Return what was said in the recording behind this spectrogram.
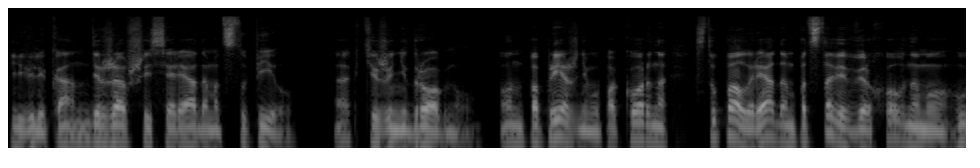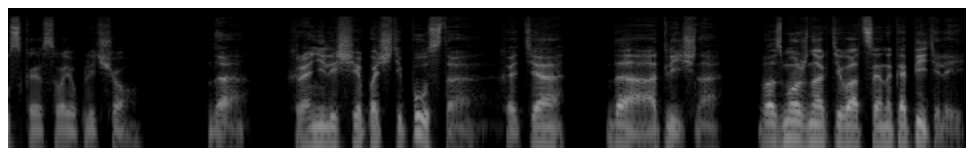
и великан, державшийся рядом, отступил. Акти же не дрогнул. Он по-прежнему покорно ступал рядом, подставив Верховному узкое свое плечо. «Да, хранилище почти пусто, хотя... Да, отлично. Возможно, активация накопителей.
